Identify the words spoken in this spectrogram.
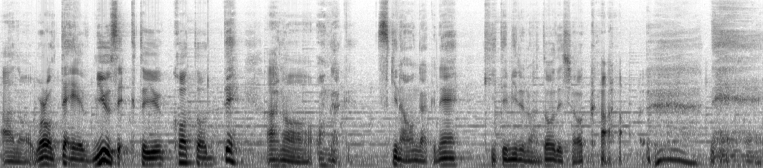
あの World Day of Music ということであの音楽好きな音楽ね聴いてみるのはどうでしょうか？ね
